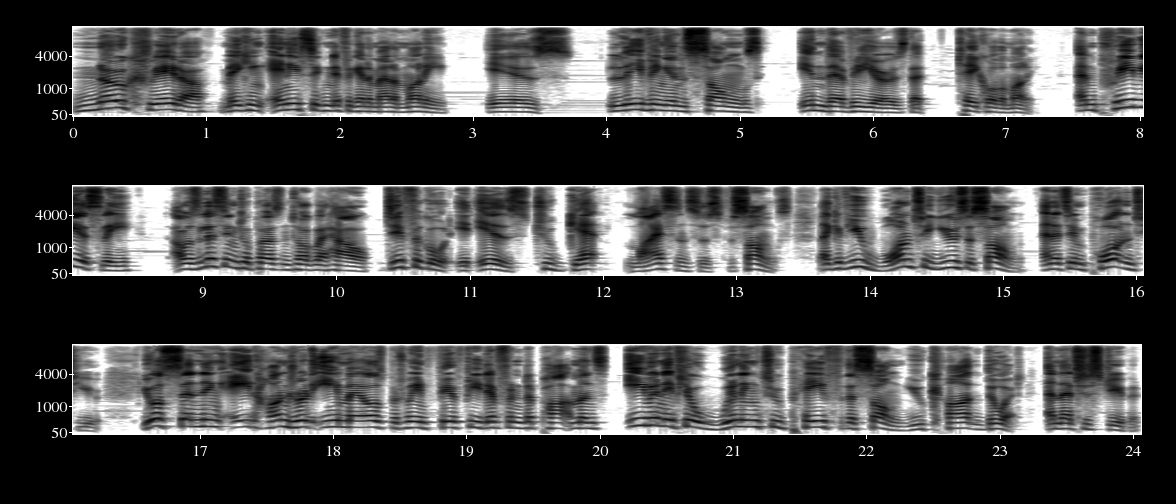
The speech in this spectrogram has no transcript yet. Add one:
no creator making any significant amount of money is leaving in songs in their videos that take all the money. And previously, I was listening to a person talk about how difficult it is to get licenses for songs. Like, if you want to use a song and it's important to you, you're sending 800 emails between 50 different departments. Even if you're willing to pay for the song, you can't do it. And that's just stupid.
